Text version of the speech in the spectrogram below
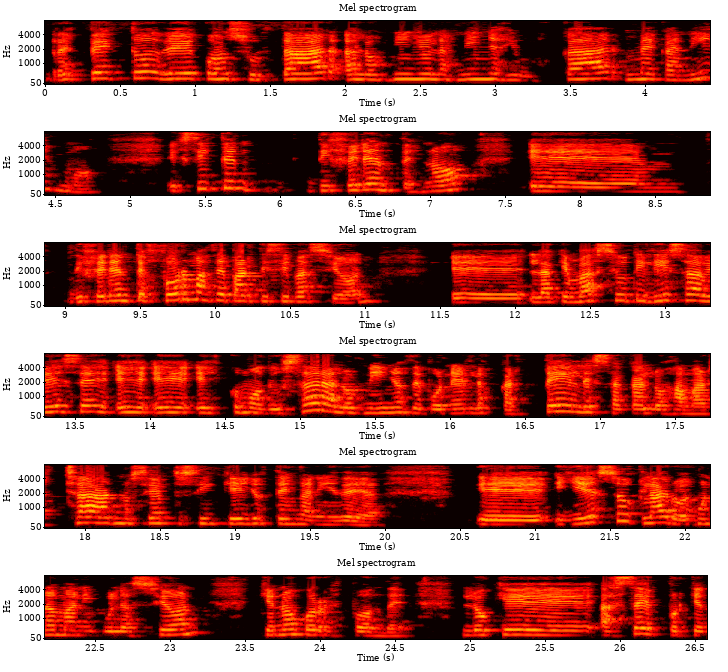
respecto de consultar a los niños y las niñas y buscar mecanismos. Existen diferentes, ¿no? Eh, diferentes formas de participación. Eh, la que más se utiliza a veces es, como de usar a los niños, de ponerles carteles, sacarlos a marchar, ¿no es cierto?, sin que ellos tengan idea. Eh, y eso, claro, es una manipulación que no corresponde. Lo que hacer, porque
